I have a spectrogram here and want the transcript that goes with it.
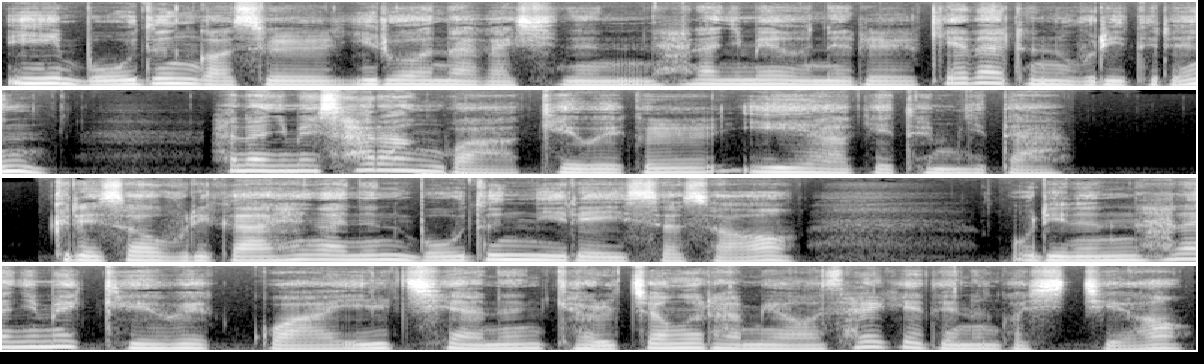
이 모든 것을 이루어 나가시는 하나님의 은혜를 깨달은 우리들은 하나님의 사랑과 계획을 이해하게 됩니다. 그래서 우리가 행하는 모든 일에 있어서 우리는 하나님의 계획과 일치하는 결정을 하며 살게 되는 것이지요.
